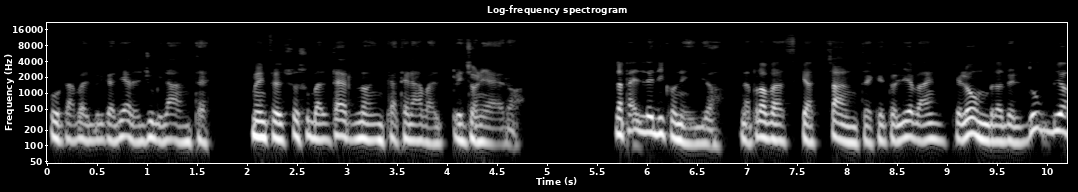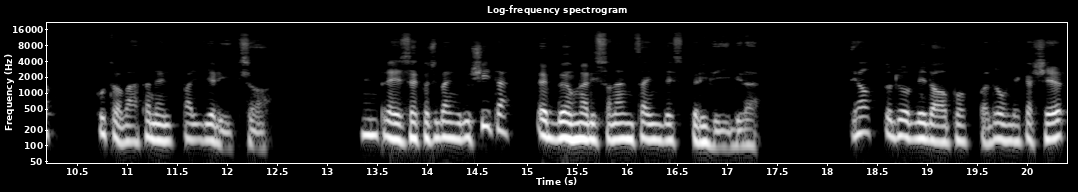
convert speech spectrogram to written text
urlava il brigadiere giubilante, mentre il suo subalterno incatenava il prigioniero. La pelle di coniglio, la prova schiacciante che toglieva anche l'ombra del dubbio, fu trovata nel paglierizzo. L'impresa così ben riuscita ebbe una risonanza indescrivibile. E otto giorni dopo, padrone Cascher,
